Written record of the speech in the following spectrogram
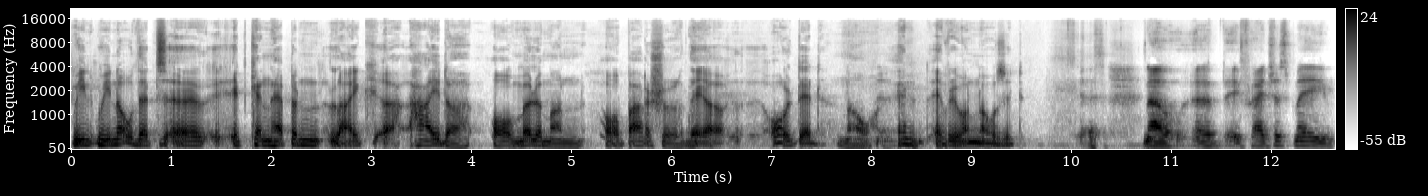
We we know that uh, it can happen like uh, Haider or Möllemann or Barschel. They are all dead now, yes. and everyone knows it. Yes. Now, uh, if I just may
